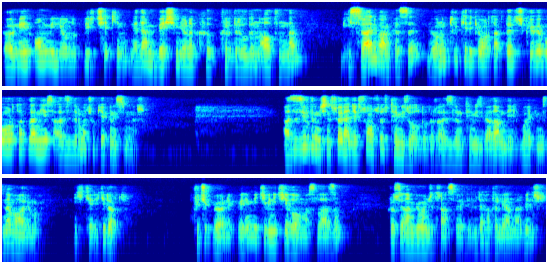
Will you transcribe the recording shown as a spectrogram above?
Örneğin 10 milyonluk bir çekin neden 5 milyona kırdırıldığının altından bir İsrail bankası ve onun Türkiye'deki ortakları çıkıyor ve bu ortaklar niyeyse Aziz Yıldırım'a çok yakın isimler. Aziz Yıldırım için söylenecek son söz temiz olduğudur. Aziz Yıldırım temiz bir adam değil. Bu hepimizin de malumu. 2 kere 2 4. Küçük bir örnek vereyim. 2002 yılı olması lazım. Rusya'dan bir oyuncu transfer edildi. Hatırlayanlar bilir.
